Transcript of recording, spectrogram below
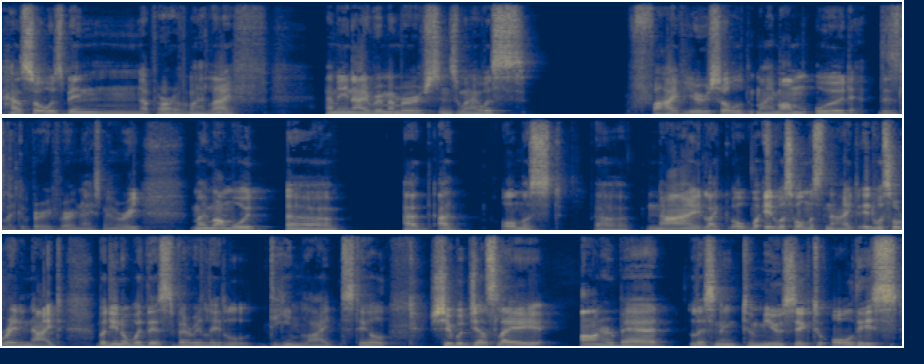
has always been a part of my life. I mean, I remember since when I was five years old, my mom would. This is like a very, very nice memory. My mom would uh, at at almost uh, night, like oh, it was almost night. It was already night, but you know, with this very little dim light still, she would just lay on her bed listening to music, to all these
